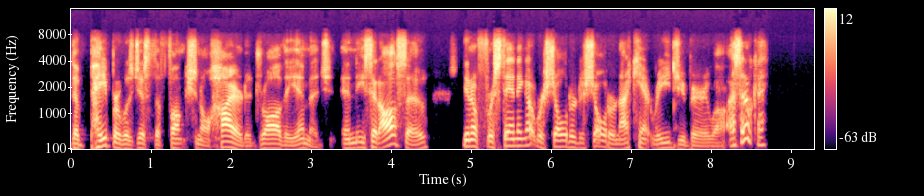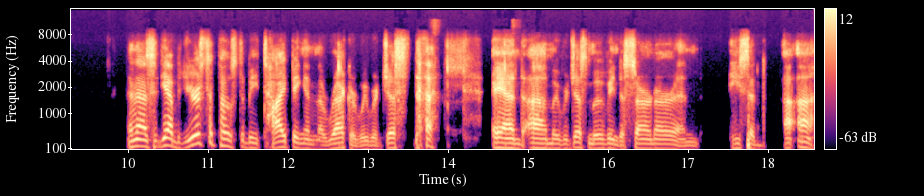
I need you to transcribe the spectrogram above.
The paper was just the functional hire to draw the image. And he said, also, you know, if we're standing up, we're shoulder to shoulder and I can't read you very well. I said, okay. And then I said, yeah, but you're supposed to be typing in the record. We were just, and um, we were just moving to Cerner. And he said, uh uh-uh, uh,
